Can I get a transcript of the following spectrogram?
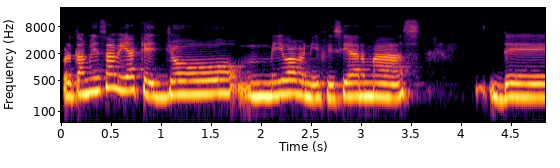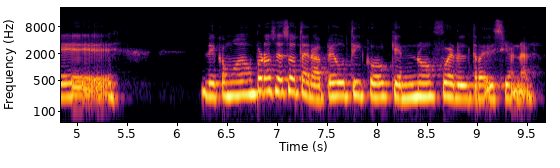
pero también sabía que yo me iba a beneficiar más de, de como de un proceso terapéutico que no fuera el tradicional.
